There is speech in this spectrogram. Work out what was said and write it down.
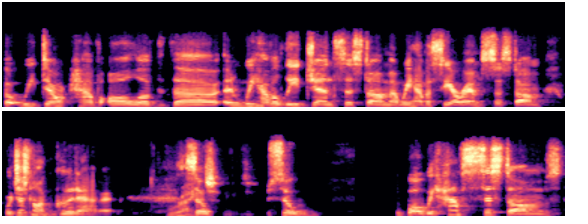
but we don't have all of the, and we have a lead gen system and we have a CRM system. We're just not good at it. Right. So, so while we have systems,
